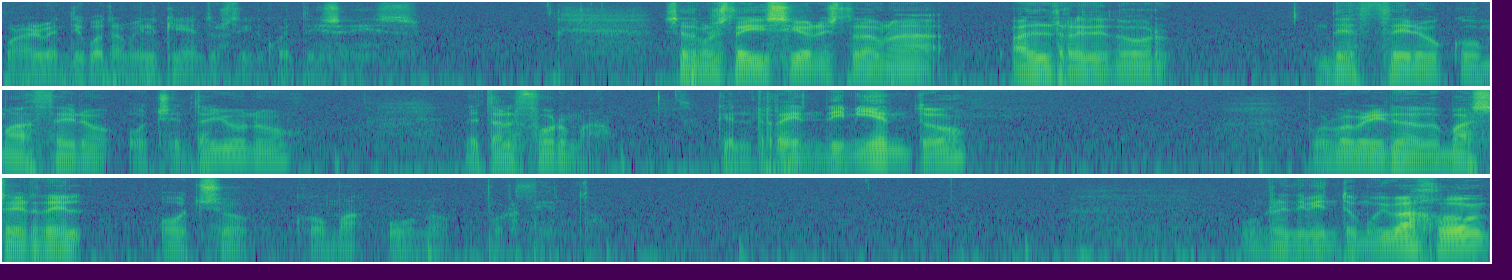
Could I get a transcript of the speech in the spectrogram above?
Poner 24.556. Si hacemos esta división, esto da una alrededor de 0,081, de tal forma que el rendimiento pues venir dado, va a ser del 8,1%. Un rendimiento muy bajo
